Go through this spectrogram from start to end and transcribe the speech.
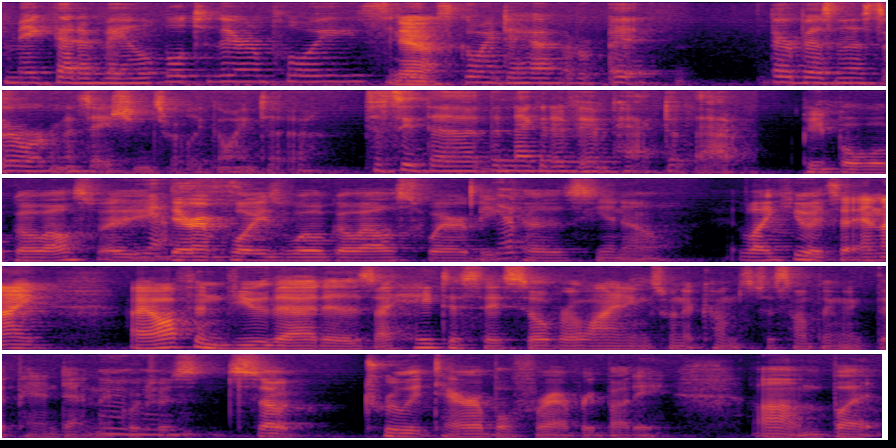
make that available to their employees, Yeah. it's going to have a, it, their business, their organization is really going to to see the the negative impact of that. people will go elsewhere. Yes. Their employees will go elsewhere Yep. because you know, like you had said, and I, I often view that as I hate to say silver linings when it comes to something like the pandemic, which was so truly terrible for everybody, um, but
